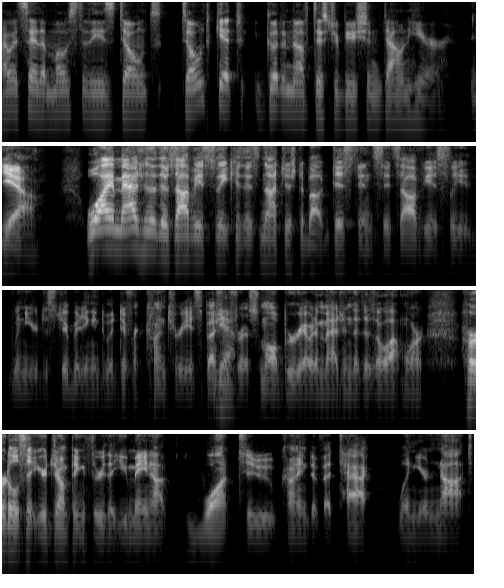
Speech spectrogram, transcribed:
I would say that most of these don't don't get good enough distribution down here. Yeah. Well, I imagine that there's obviously because it's not just about distance. It's obviously when you're distributing into a different country, especially yeah. for a small brewery. I would imagine that there's a lot more hurdles that you're jumping through that you may not want to kind of attack when you're not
